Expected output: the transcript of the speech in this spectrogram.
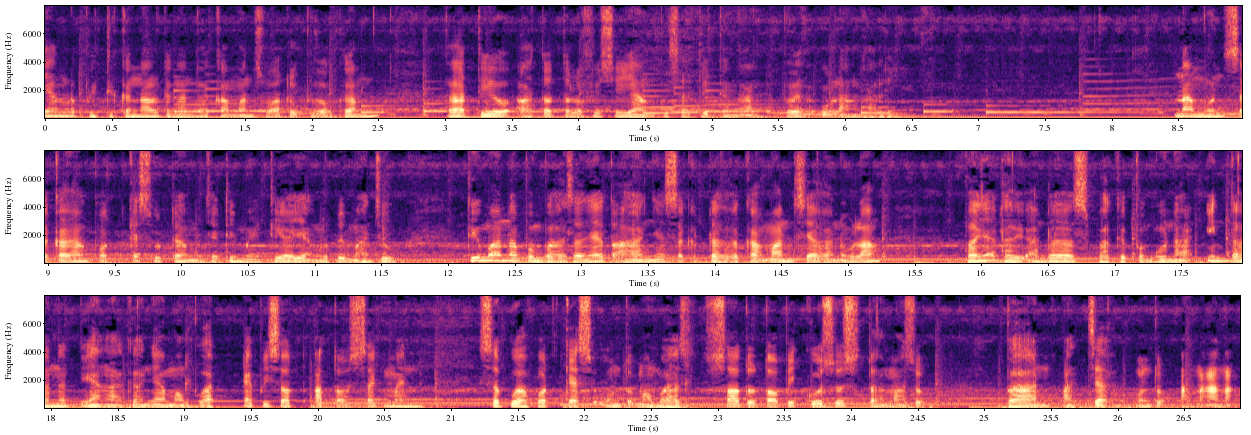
yang lebih dikenal dengan rekaman suatu program radio atau televisi yang bisa didengar berulang kali. Namun, sekarang podcast sudah menjadi media yang lebih maju, di mana pembahasannya tak hanya sekedar rekaman siaran ulang, banyak dari Anda sebagai pengguna internet yang akhirnya membuat episode atau segmen sebuah podcast untuk membahas satu topik khusus termasuk bahan ajar untuk anak-anak.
